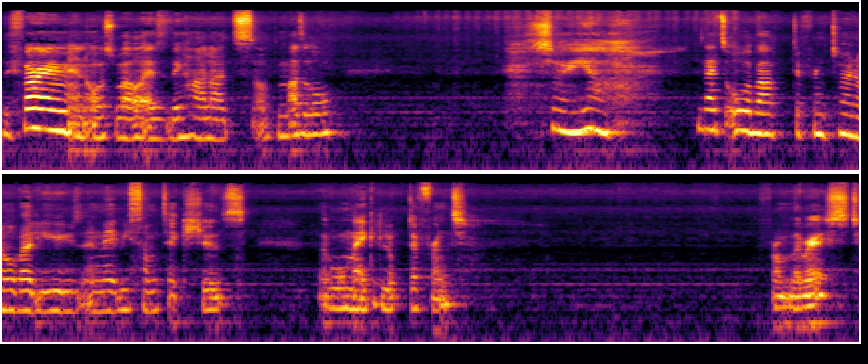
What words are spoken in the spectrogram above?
the foam and as well as the highlights of the muzzle. So yeah, that's all about different tonal values and maybe some textures that will make it look different from the rest.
